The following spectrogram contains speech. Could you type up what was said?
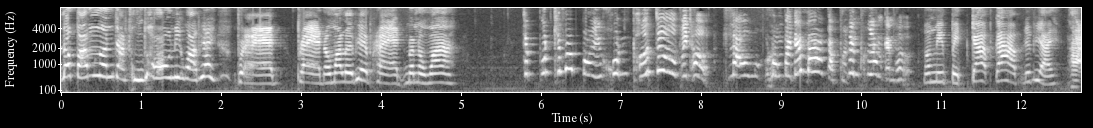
เราปั๊มเงินจากถุงทองดีกว่าพี่ไอแปรดแปรดออกมาเลยพี่ไอแปรดมันออกมาจะพูดแค่ว่าปล่อยคนเพ้อเจ้อไปเถอะ เราลงไปด้านล่างกับเพื่อนๆกันเถอะมันมีเป็ดกาบกาบด้วยพี่ไอฮะ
